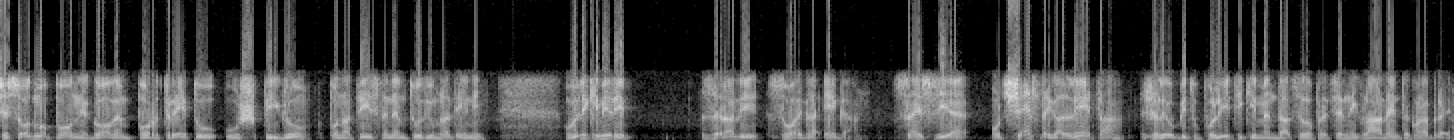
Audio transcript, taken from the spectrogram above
Če sodimo po njegovem portretu v špiglu, ponatisnenem tudi v mladini, v veliki meri zaradi svojega ega. Saj si je od šestega leta želel biti v politiki, menda celo predsednik vlade in tako naprej.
